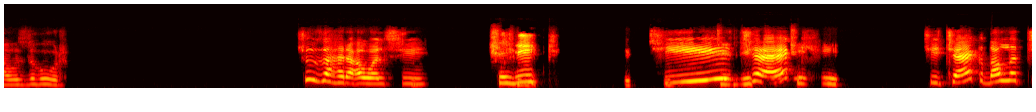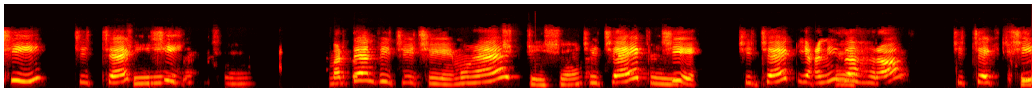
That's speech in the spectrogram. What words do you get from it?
أو الزهور شو زهرة اول شي شريك شي تشيك تشيك ضلت شي تشيك شي مرتين في تشي تشي مو هيك شيشة تشيك تشي تشيك يعني زهرة تشيك تشي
